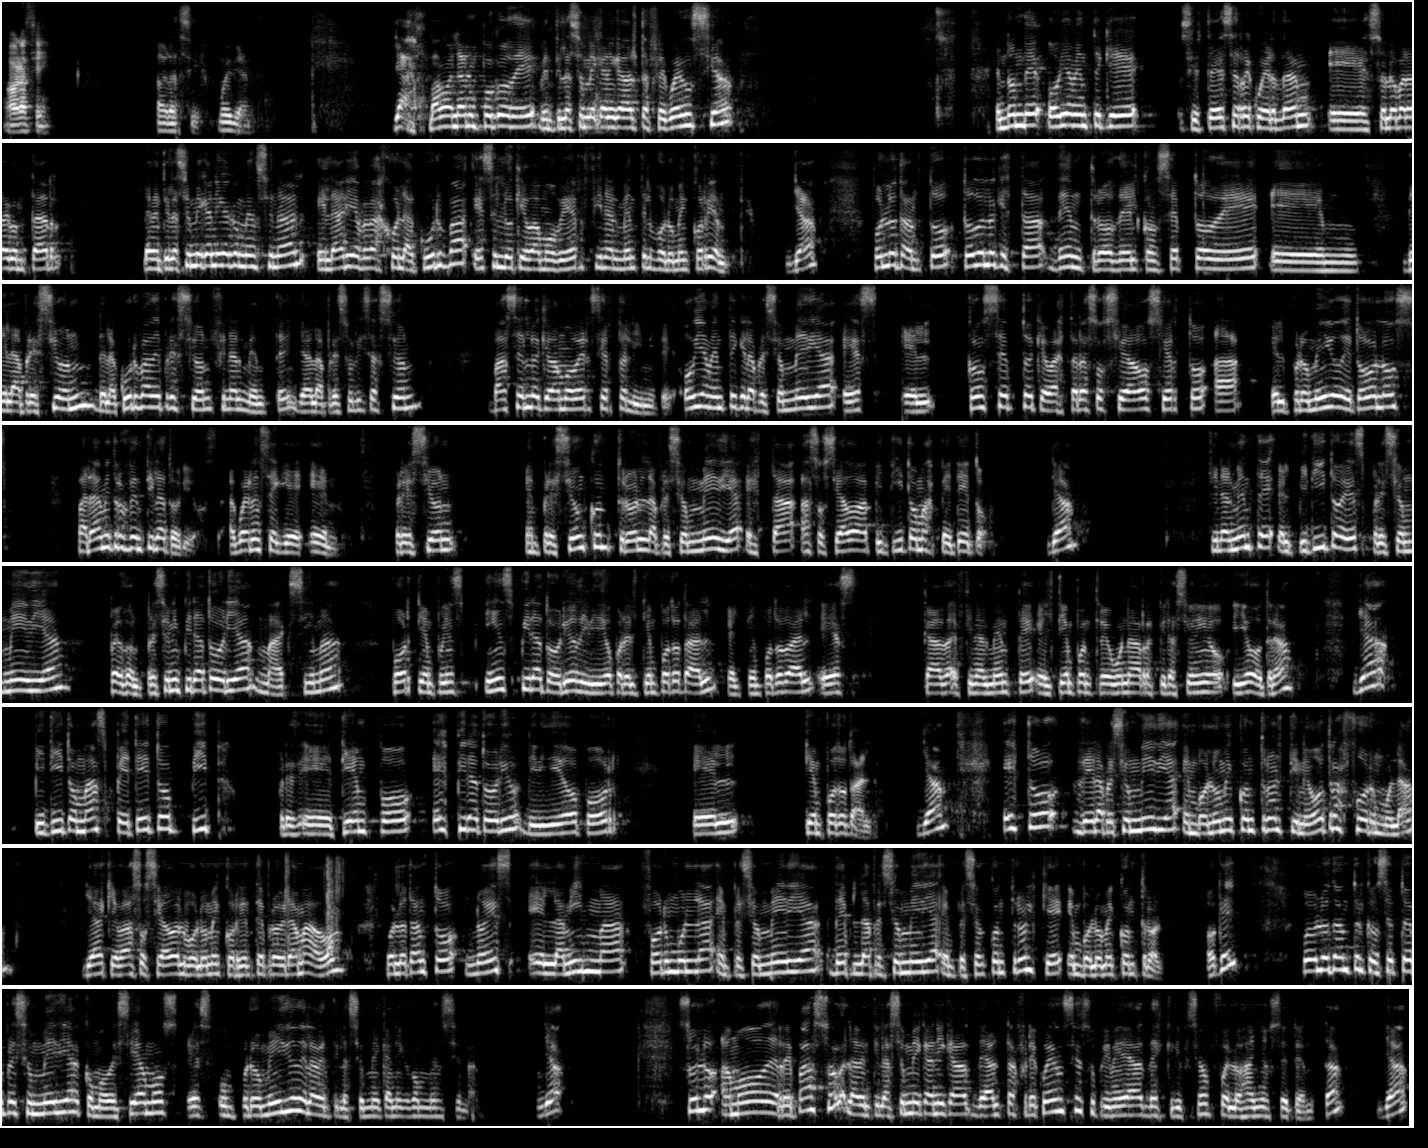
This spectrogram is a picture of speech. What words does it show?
ahora sí. Ahora sí, muy bien. Ya, vamos a hablar un poco de ventilación mecánica de alta frecuencia, en donde obviamente que, si ustedes se recuerdan, eh, solo para contar, la ventilación mecánica convencional, el área bajo la curva es lo que va a mover finalmente el volumen corriente, ¿ya? Por lo tanto, todo lo que está dentro del concepto de, eh, de la presión, de la curva de presión finalmente, ya la presurización, va a ser lo que va a mover cierto límite. Obviamente que la presión media es el concepto que va a estar asociado, ¿cierto?, a el promedio de todos los parámetros ventilatorios. Acuérdense que en presión, en presión control, la presión media está asociado a pitito más peteto. ¿Ya? Finalmente, el pitito es presión media, perdón, presión inspiratoria máxima por tiempo inspiratorio dividido por el tiempo total. El tiempo total es cada, finalmente el tiempo entre una respiración y, otra. Ya, pitito más peteto, pip, eh, tiempo expiratorio dividido por el tiempo total. ¿Ya? Esto de la presión media en volumen control tiene otra fórmula, ya que va asociado al volumen corriente programado, por lo tanto, no es en la misma fórmula en presión media, de la presión media en presión control que en volumen control, ¿ok? Por lo tanto, el concepto de presión media, como decíamos, es un promedio de la ventilación mecánica convencional, ¿ya? Solo a modo de repaso, la ventilación mecánica de alta frecuencia, su primera descripción fue en los años 70, ¿ya?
